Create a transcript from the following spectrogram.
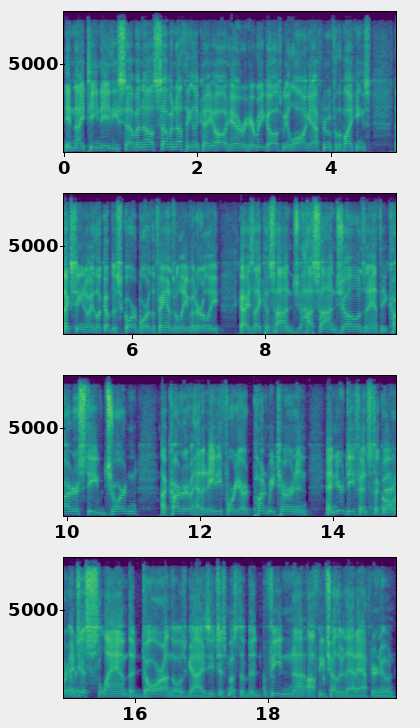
in 1987. Now seven nothing. Okay, oh here here we go. It's gonna be a long afternoon for the Vikings. Next thing you know, you look up the scoreboard. The fans were leaving early. Guys like Hassan Hassan Jones and Anthony Carter, Steve Jordan. Uh, Carter had an 84-yard punt return, and and your defense took over and just slammed the door on those guys. You just must have been feeding uh, off each other that afternoon.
